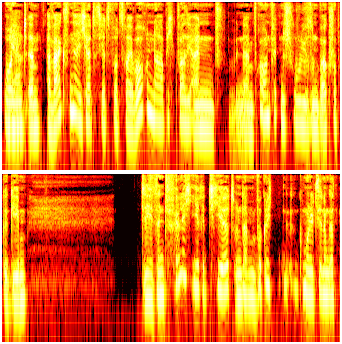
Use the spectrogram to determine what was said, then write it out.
Und ähm, Erwachsene, ich hatte es jetzt vor zwei Wochen, da habe ich quasi einen in einem Frauenfitnessstudio so einen Workshop gegeben. Die sind völlig irritiert und haben wirklich kommuniziert und gesagt,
